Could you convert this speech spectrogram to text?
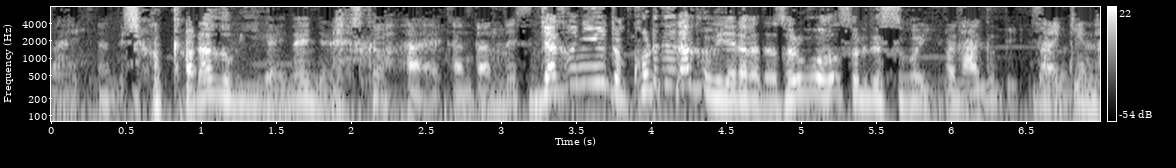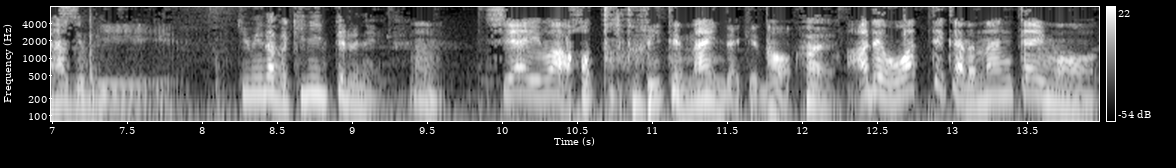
はい、なんでしょうか。ラグビー以外ないんじゃないですか。はい、簡単ですね。逆に言うと、これでラグビーじゃなかったら、それも、それですごいラグビー。最近ラグビー、君なんか気に入ってるね。うん。試合はほとんど見てないんだけど、はい。あれ終わってから何回も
